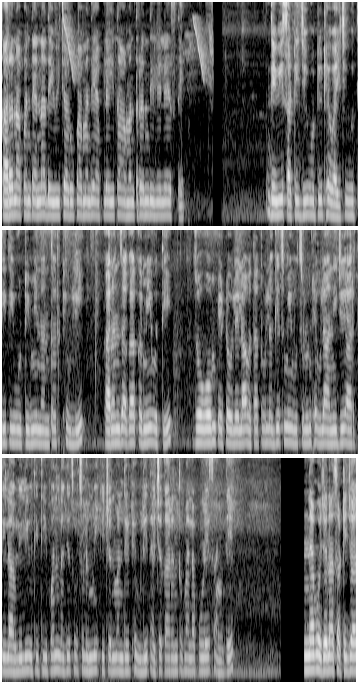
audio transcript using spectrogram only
कारण आपण त्यांना देवीच्या रूपामध्ये आपल्या इथं आमंत्रण दिलेले असते. देवीसाठी जी ओटी ठेवायची होती ती ओटी मी नंतर ठेवली. कारण जागा कमी होती. जो ओम पेटवलेला होता तो लगेच मी उचलून ठेवला आणि जी आरती लावलेली होती ती पण लगेच उचलून मी किचनमध्ये ठेवली. त्याचे कारण तुम्हाला पुढे सांगते. कन्याभोजनासाठी ज्या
